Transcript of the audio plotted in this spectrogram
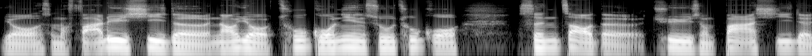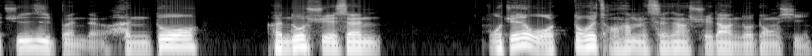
有什么法律系的，然后有出国念书、出国深造的，去什么巴西的，去日本的，很多很多学生，我觉得我都会从他们身上学到很多东西。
